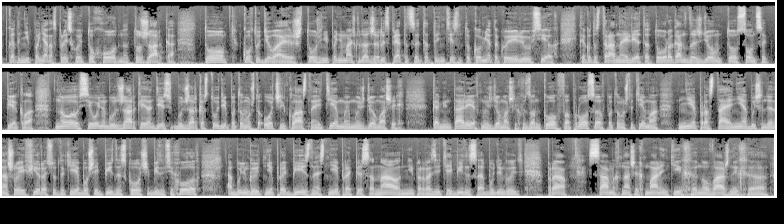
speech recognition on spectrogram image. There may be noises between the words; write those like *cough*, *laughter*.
Когда непонятно происходит. То холодно, то жарко, то кофту одеваешь, то уже не понимаешь, куда от жары спрятаться. Это интересно, только у меня такое или у всех. Какое-то странное лето. То ураган с дождем, то солнце пекло. Но сегодня будет жарко, я надеюсь, будет жарко в студии, потому что очень классная тема. И мы ждем ваших комментариев, мы ждем ваших звонков, вопросов, потому что тема непростая, необычная для нашего эфира. Все-таки я больше бизнес-коуч и бизнес-психолог. А будем говорить не про бизнес, не про персонал, не про развитие бизнеса, а будем говорить про самых наших маленьких, но важных э,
